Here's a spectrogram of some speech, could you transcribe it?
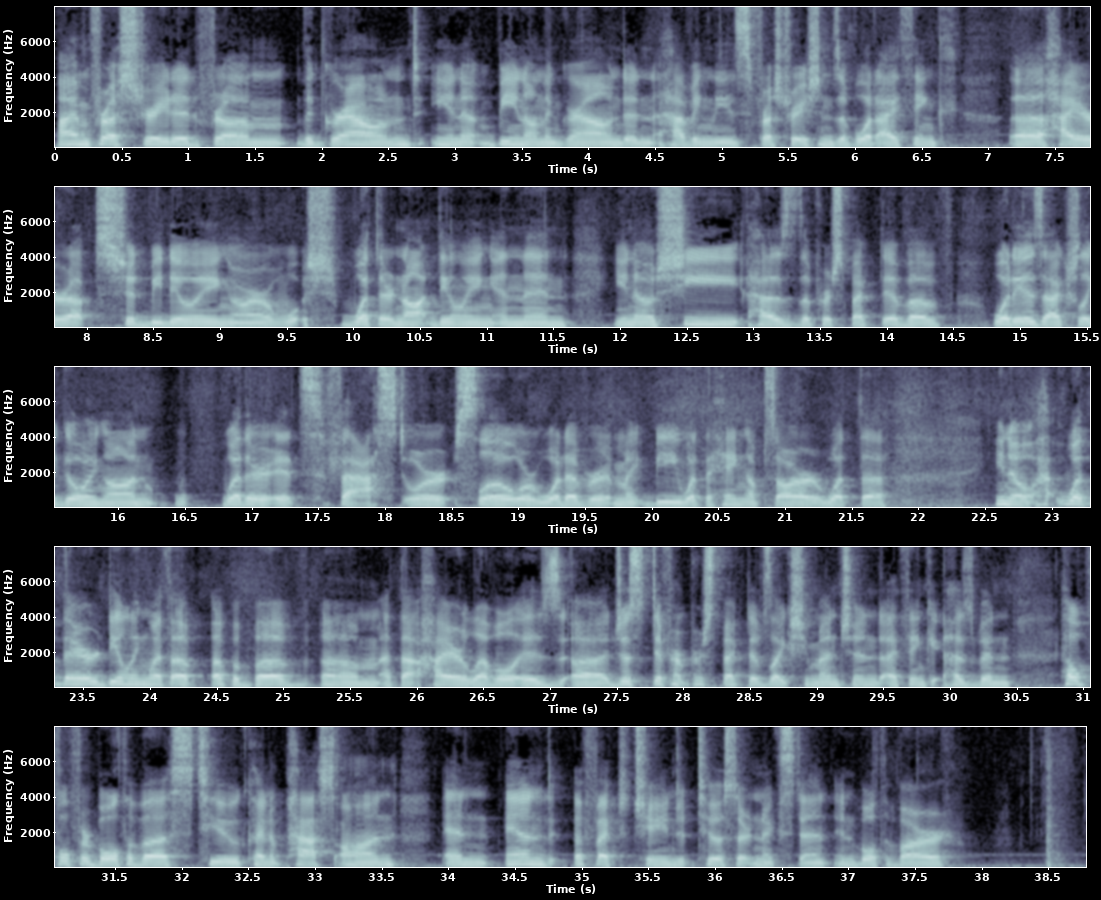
I'm frustrated from the ground, you know, being on the ground and having these frustrations of what I think uh, higher ups should be doing or wh- sh- what they're not doing. And then, you know, she has the perspective of what is actually going on, w- whether it's fast or slow or whatever it might be, what the hangups are, or what the you know what they're dealing with up up above um, at that higher level is uh, just different perspectives like she mentioned. I think it has been helpful for both of us to kind of pass on and and affect change to a certain extent in both of our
